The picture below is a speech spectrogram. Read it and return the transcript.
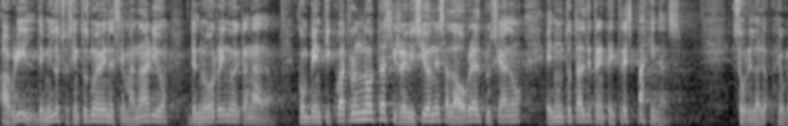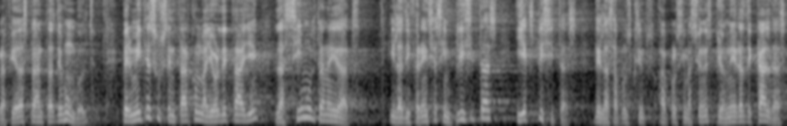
abril de 1809 en el Semanario del Nuevo Reino de Granada, con 24 notas y revisiones a la obra del prusiano en un total de 33 páginas sobre la geografía de las plantas de Humboldt, permite sustentar con mayor detalle la simultaneidad y las diferencias implícitas y explícitas de las aproximaciones pioneras de Caldas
